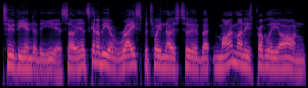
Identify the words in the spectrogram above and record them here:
to the end of the year. So it's going to be a race between those two, but my money's probably on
